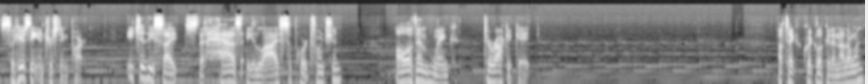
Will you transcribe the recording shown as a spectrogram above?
So here's the interesting part. Each of these sites that has a live support function, all of them link to RocketGate. I'll take a quick look at another one.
